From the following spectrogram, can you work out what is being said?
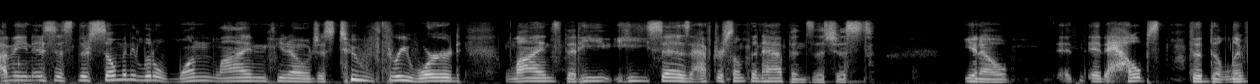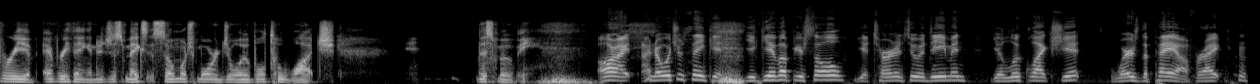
I mean, it's just there's so many little one line, you know, just two, three word lines that he he says after something happens. It's just, you know, it, it helps the delivery of everything, and it just makes it so much more enjoyable to watch this movie. All right, I know what you're thinking. You give up your soul, you turn into a demon, you look like shit. Where's the payoff, right?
